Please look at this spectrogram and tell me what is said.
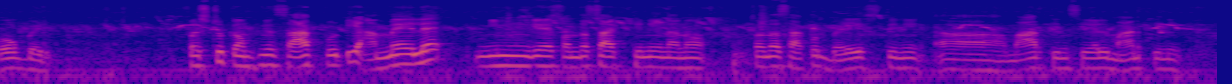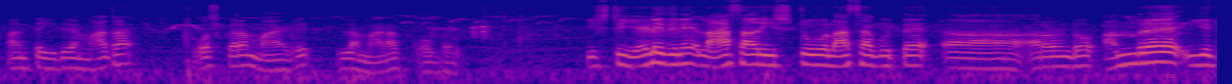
ಹೋಗಬೇಡಿ. ಫಸ್ಟು ಕಂಪ್ನಿ ಸಾಕ್ಬಿಟ್ಟು ಆಮೇಲೆ ನಿಮಗೆ ಸ್ವಂತ ಹಾಕ್ತೀನಿ ನಾನು ಸ್ವಂತ ಹಾಕೊಂಡು ಬೆಳೆಸ್ತೀನಿ ಮಾರ್ತೀನಿ, ಸೇಲ್ ಮಾಡ್ತೀನಿ ಅಂತ ಇದ್ರೆ ಮಾತ್ರ ಗೋಸ್ಕರ ಮಾಡಿರಿ, ಇಲ್ಲ ಮಾಡೋಕ್ಕೆ ಹೋಗ್ಬೇಡಿ. ಇಷ್ಟು ಹೇಳಿದ್ದೀನಿ ಲಾಸ್ ಆದ್ರೆ ಇಷ್ಟು ಲಾಸ್ ಆಗುತ್ತೆ ಅರೌಂಡು ಅಂದರೆ ಈಗ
